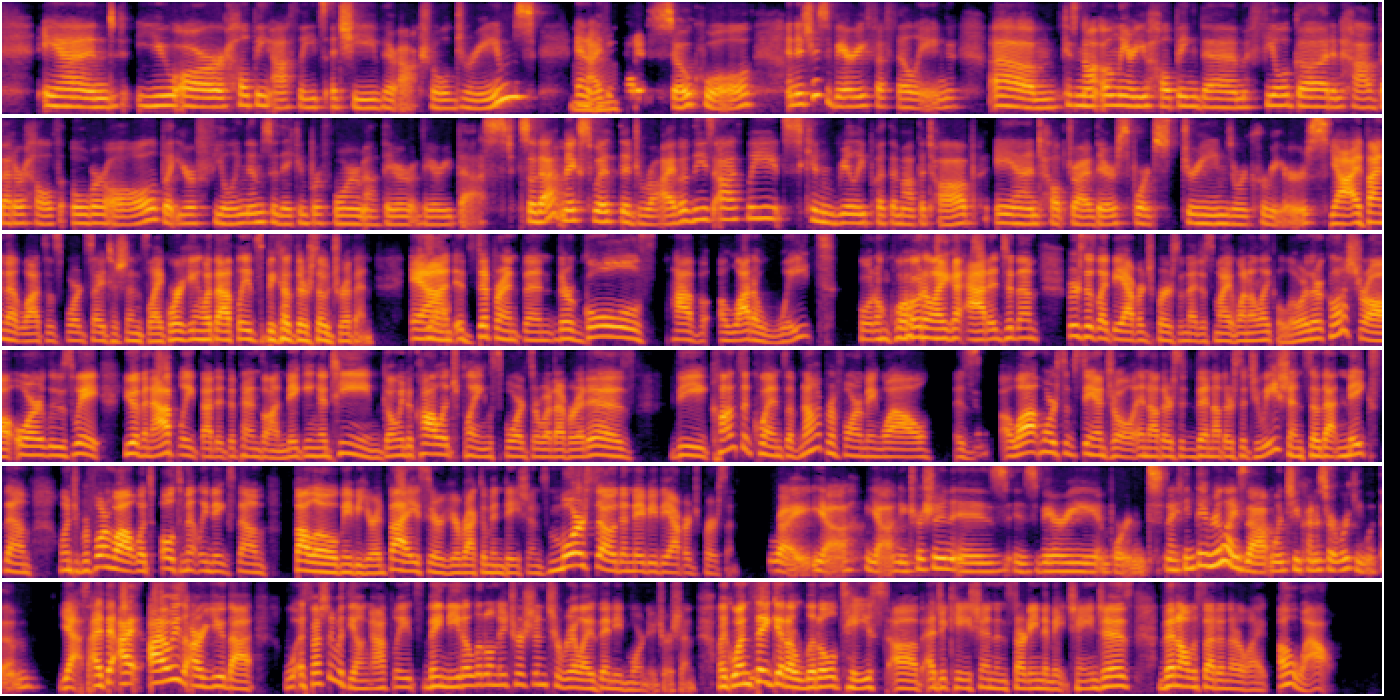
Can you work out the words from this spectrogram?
And you are helping athletes achieve their actual dreams. And mm-hmm. I think that is so cool. And it's just very fulfilling um, because not only are you helping them feel good and have better health overall, but you're fueling them so they can perform at their very best. So that mixed with the drive of these athletes can really put them at the top and help drive their sports dreams or careers. Yeah, I find that lots of sports dietitians like working with athletes because they're so driven. And yeah. it's different than their goals have a lot of weight quote unquote like added to them versus like the average person that just might want to like lower their cholesterol or lose weight. You have an athlete that it depends on making a team going to college playing sports or whatever it is. The consequence of not performing well is a lot more substantial in others than other situations. So that makes them want to perform well which ultimately makes them follow maybe your advice or your recommendations more so than maybe the average person Right. Yeah. Yeah. Nutrition is is very important. And I think they realize that once you kind of start working with them. Yes. I I I always argue that especially with young athletes, they need a little nutrition to realize they need more nutrition. Like once they get a little taste of education and starting to make changes, then all of a sudden they're like, "Oh wow,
